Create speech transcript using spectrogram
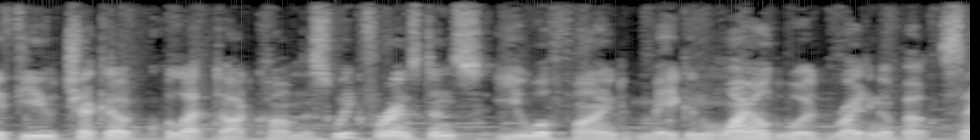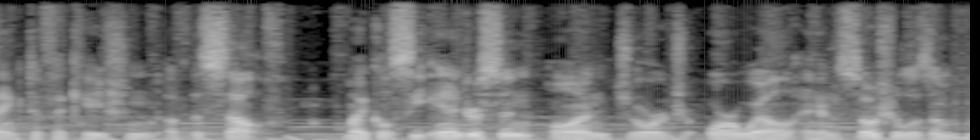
If you check out Quillette.com this week, for instance, you will find Megan Wildwood writing about sanctification of the self, Michael C. Anderson on George Orwell and socialism,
